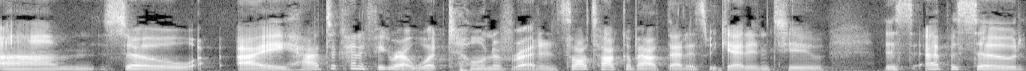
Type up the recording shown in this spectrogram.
Um, so I had to kind of figure out what tone of red. And so I'll talk about that as we get into this episode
